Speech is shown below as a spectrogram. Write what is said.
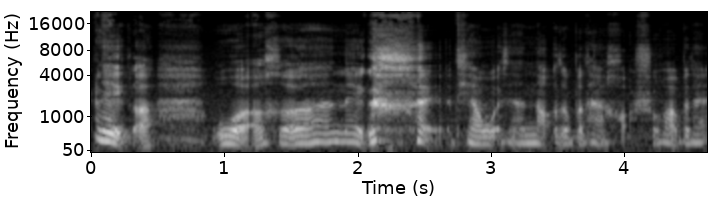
那个，我和那个，哎呀天，我现在脑子不太好，说话不太，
